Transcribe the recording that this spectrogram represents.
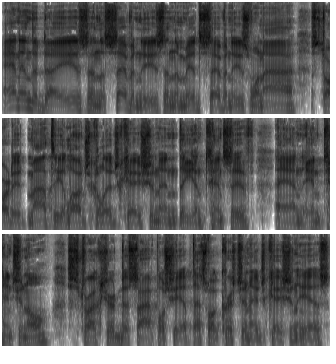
and in the days in the 70s and the mid 70s when I started my theological education and the intensive and intentional structured discipleship? That's what Christian education is.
